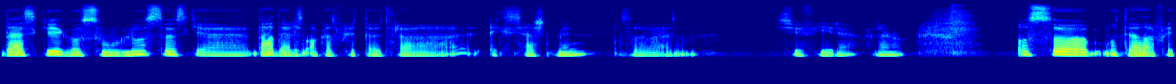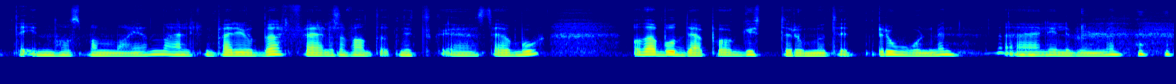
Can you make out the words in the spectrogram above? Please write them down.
da jeg skulle gå solo, så husker jeg Da hadde jeg liksom akkurat flytta ut fra ekskjæresten min, og så var jeg sånn 24 eller noe. Og så måtte jeg da flytte inn hos mamma igjen da, en liten periode, før jeg liksom fant et nytt sted å bo. Og da bodde jeg på gutterommet til broren min, eh, lillebroren min.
